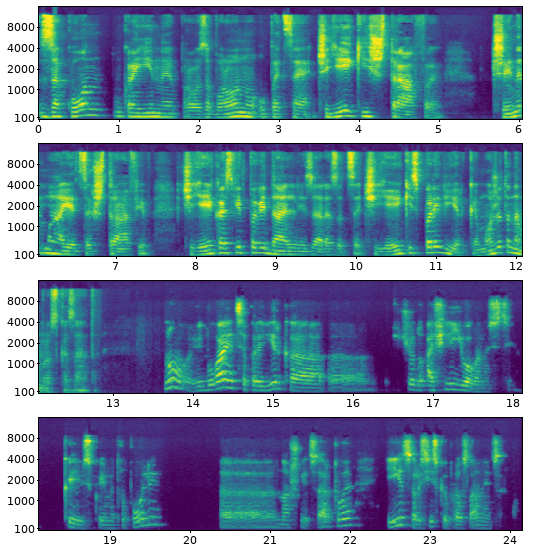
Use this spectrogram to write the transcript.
закон України про заборону УПЦ. Чи є якісь штрафи, чи немає цих штрафів, чи є якась відповідальність зараз за це, чи є якісь перевірки? Можете нам розказати? Ну, відбувається перевірка е, щодо афілійованості Київської митрополії, е, нашої церкви, і з Російською православною церквою.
